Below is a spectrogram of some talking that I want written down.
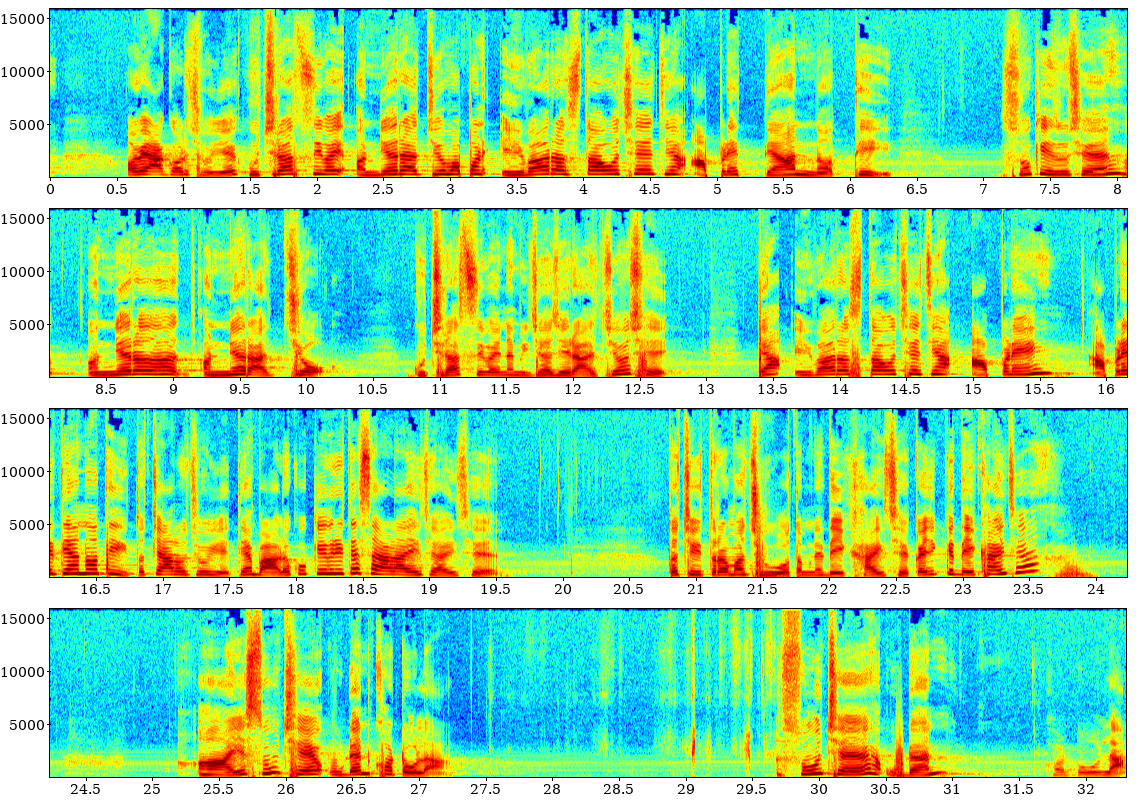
હવે આગળ જોઈએ. ગુજરાત સિવાય અન્ય રાજ્યોમાં પણ એવા રસ્તાઓ છે જ્યાં આપણે ત્યાં નથી. શું કીધું છે? અન્ય અન્ય રાજ્યો, ગુજરાત સિવાયના બીજા જે રાજ્યો છે, ત્યાં એવા રસ્તાઓ છે જ્યાં આપણે આપણે ત્યાં નથી. તો ચાલો જોઈએ, ત્યાં બાળકો કેવી રીતે શાળાએ જાય છે? તો ચિત્રમાં જુઓ, તમને દેખાય છે. કંઈક દેખાય છે? હા, એ શું છે? ઉડન ખટોલા. શું છે ઉડન ખટોલા?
